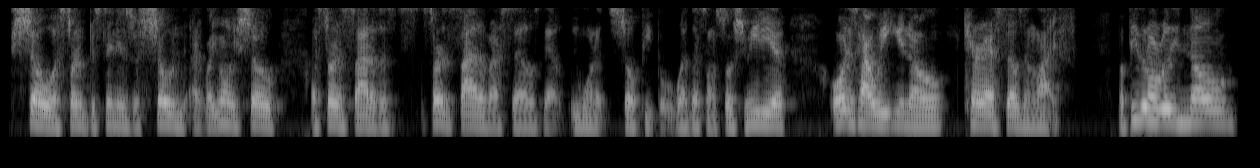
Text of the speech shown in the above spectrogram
show a certain percentage or show like we only show a certain side of a certain side of ourselves that we want to show people, whether that's on social media or just how we, you know, carry ourselves in life but people don't really know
